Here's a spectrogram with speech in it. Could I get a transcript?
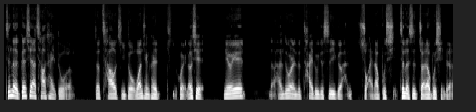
真的跟现在差太多了，就超级多，完全可以体会。而且纽约很多人的态度就是一个很拽到不行，真的是拽到不行的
